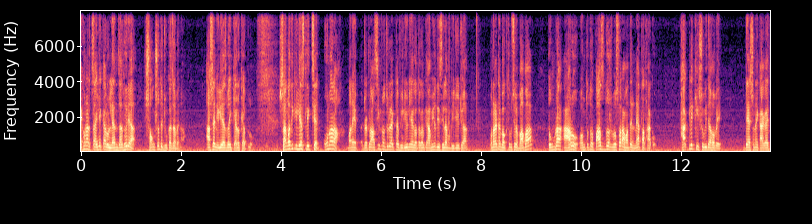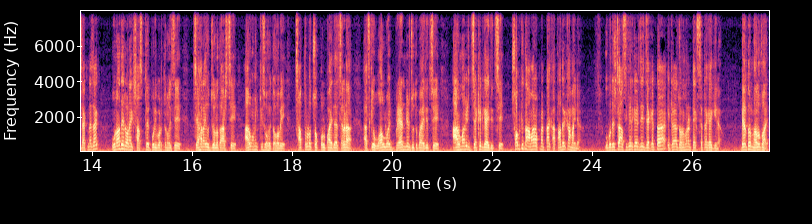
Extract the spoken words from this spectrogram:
এখন আর চাইলে কারও ল্যাঞ্জা ধরিয়া সংসদে ঢুকা যাবে না। আসেন, ইলিয়াস ভাই কেন ক্যাপলো? সাংবাদিক ইলিয়াস লিখছেন, ওনারা মানে ডক্টর আসিফ নজরুল একটা ভিডিও নিয়ে গতকালকে আমিও দিয়েছিলাম ভিডিওটা ওনার একটা বক্তব্য ছিল, বাবা, তোমরা আরও অন্তত পাঁচ দশ বছর আমাদের নেতা থাকো। থাকলে কি সুবিধা হবে? দেশ অনেক আগায় যাক না যাক, ওনাদের অনেক স্বাস্থ্যের পরিবর্তন হয়েছে, চেহারায় উজ্জ্বলতা আসছে, আরও অনেক কিছু হতে হবে। ছাত্ররা চপ্পল পায়ে দেওয়া ছেলেরা আজকে ওয়ার্ল্ড ওয়াইড ব্র্যান্ডের জুতো পায়ে দিচ্ছে আরমানির জ্যাকেট গায়ে দিচ্ছে, সব কিন্তু আমার আপনার টাকা, তাদের কামাই না। উপদেষ্টা আসিফের গায়ে যে জ্যাকেটটা এটা জনগণের ট্যাক্সের টাকা কিনা। বেতন ভালো পায়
